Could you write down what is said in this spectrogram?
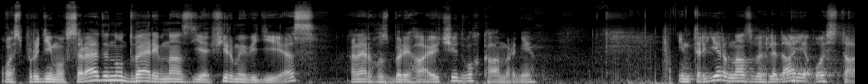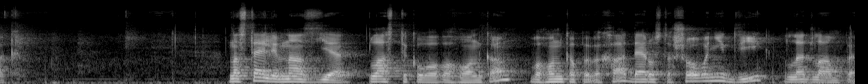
Ось пройдімо всередину. Двері в нас є фірми VDS, енергозберігаючі, двохкамерні. Інтер'єр в нас виглядає ось так. На стелі в нас є пластикова вагонка, вагонка ПВХ, де розташовані дві LED-лампи.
